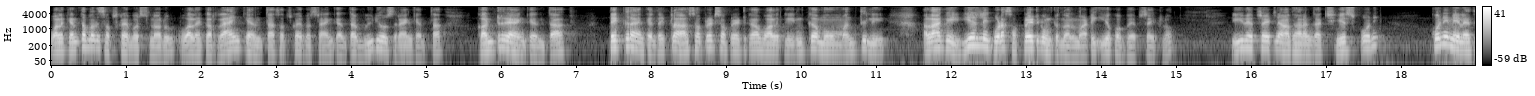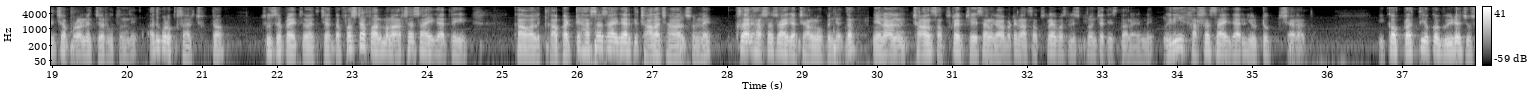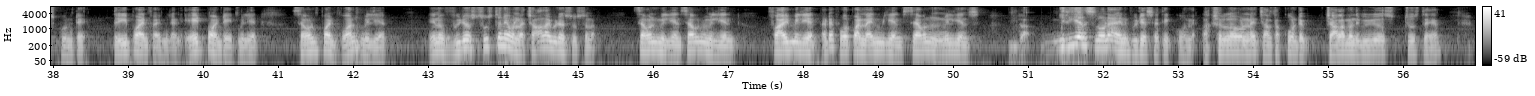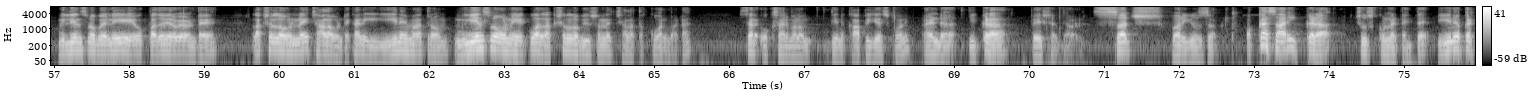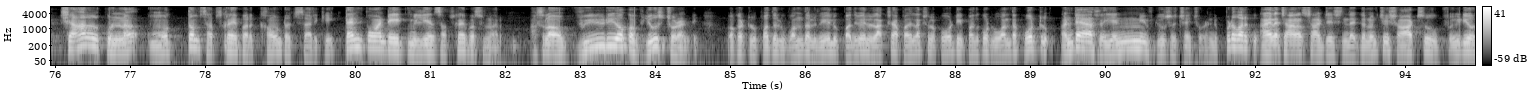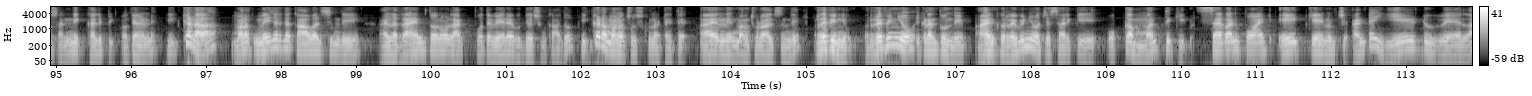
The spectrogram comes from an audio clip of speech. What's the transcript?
వాళ్ళకి ఎంతమంది సబ్స్క్రైబర్స్ ఉన్నారు వాళ్ళ యొక్క ర్యాంక్ ఎంత సబ్స్క్రైబర్స్ ర్యాంక్ ఎంత వీడియోస్ ర్యాంక్ ఎంత కంట్రీ ర్యాంక్ ఎంత టెక్ ర్యాంక్ ఎంత? ఇట్లా సపరేట్ సపరేట్గా వాళ్ళకి ఇన్కమ్ మంత్లీ అలాగే ఇయర్లీ కూడా సపరేట్గా ఉంటుందన్నమాట ఈ యొక్క వెబ్సైట్లో ఈ వెబ్సైట్ని ఆధారంగా చేసుకొని కొన్ని నేనైతే చెప్పడం అనేది జరుగుతుంది. అది కూడా ఒకసారి చూద్దాం. చూసే ప్రయత్నం అయితే చేద్దాం. ఫస్ట్ ఆఫ్ ఆల్ మన హర్ష సాయి గారిది కావాలి. కాబట్టి హర్ష సాయి గారికి చాలా ఛానల్స్ ఉన్నాయి. ఒకసారి హర్ష సాయి గారి ఛానల్ ఓపెన్ చేద్దాం. నేను ఆయన ఛానల్ సబ్స్క్రైబ్ చేశాను కాబట్టి నా సబ్స్క్రైబర్స్ లిస్ట్ నుంచే తీస్తానండి. ఇది హర్ష సాయి గారి యూట్యూబ్ ఛానల్ ఇక ప్రతి ఒక్క వీడియో చూసుకుంటే three point five million eight point eight million seven point one million. నేను వీడియోస్ చూస్తూనే ఉన్నా చాలా వీడియోస్ చూస్తున్నా. Seven million seven million five million అంటే four point nine million seven millions. మిలియన్స్లోనే ఆయన వీడియోస్ అయితే ఎక్కువ ఉన్నాయి. లక్షల్లో ఉన్నాయి చాలా తక్కువ ఉంటాయి. చాలామంది వీడియోస్ చూస్తే మిలియన్స్లో పోయినాయి ఒక పదో ఇరవై ఉంటాయి లక్షల్లో ఉన్నాయి చాలా ఉంటాయి. కానీ ఈయన మాత్రం మిలియన్స్లో ఉన్నాయి ఎక్కువ లక్షల్లో వ్యూస్ ఉన్నాయి చాలా తక్కువ అనమాట సరే ఒకసారి మనం దీన్ని కాపీ చేసుకొని అండ్ uh, ఇక్కడ పేస్ట్ చేద్దామండి సర్చ్ ఫర్ యూజర్ ఒక్కసారి ఇక్కడ చూసుకున్నట్టయితే ఈయన యొక్క ఛానల్కున్న మొత్తం సబ్స్క్రైబర్ కౌంట్ వచ్చేసరికి ten point eight million subscribers ఉన్నారు. అసలు ఆ వీడియో యొక్క వ్యూస్ చూడండి. ఒకట్లు పదులు వందలు వేలు పదివేలు లక్ష పది లక్షల కోటి పది కోట్లు వంద కోట్లు. అంటే అసలు ఎన్ని వ్యూస్ వచ్చాయి చూడండి. ఇప్పటి వరకు ఆయన ఛానల్ స్టార్ట్ చేసిన దగ్గర నుంచి షార్ట్స్ వీడియోస్ అన్ని కలిపి ఓకేనండి? ఇక్కడ మనకు మేజర్గా కావాల్సింది ఆయన ర్యాంక్ తోనో లేకపోతే వేరే ఉద్దేశం కాదు. ఇక్కడ మనం చూసుకున్నట్టయితే ఆయన్ని మనం చూడాల్సింది రెవెన్యూ రెవెన్యూ ఇక్కడ ఎంత ఉంది? ఆయనకు రెవెన్యూ వచ్చేసరికి ఒక్క మంత్కి సెవెన్ పాయింట్ ఎయిట్ కే నుంచి అంటే ఏడు వేల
